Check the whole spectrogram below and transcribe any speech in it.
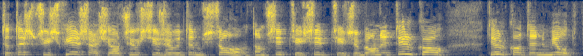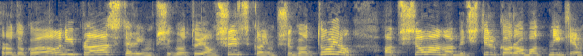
To też przyspiesza się oczywiście, żeby tym pszczołom tam szybciej, szybciej, żeby one tylko, tylko ten miód produkowały. Oni plaster im przygotują, wszystko im przygotują, a pszczoła ma być tylko robotnikiem.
